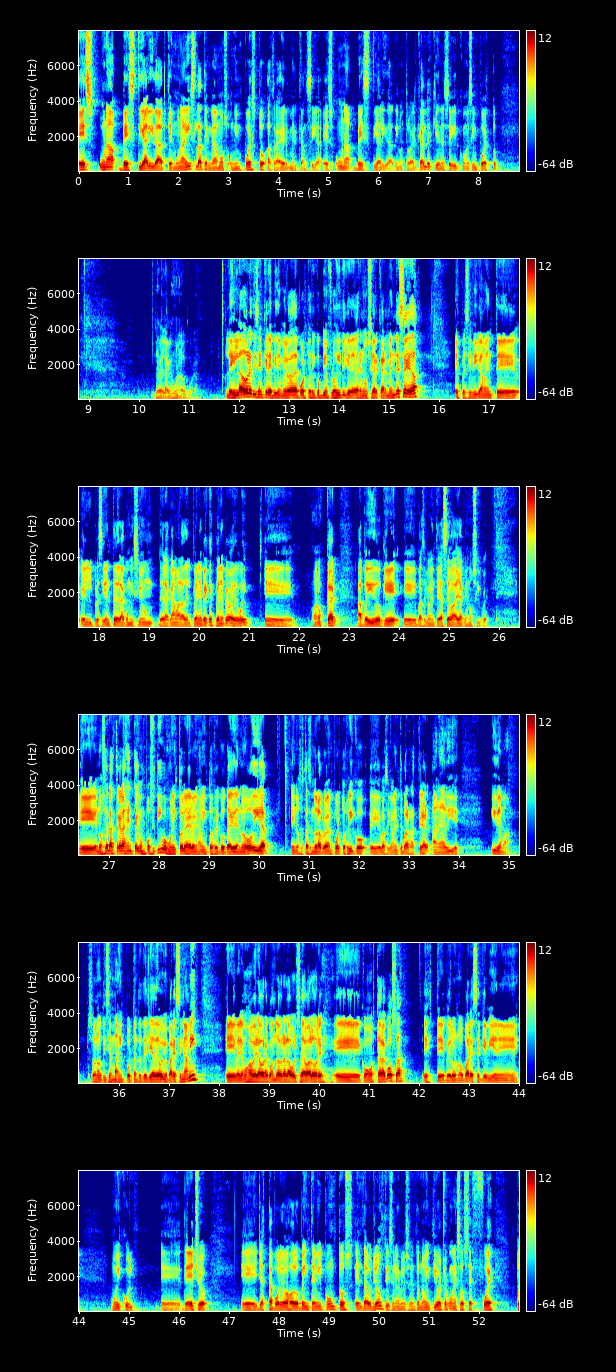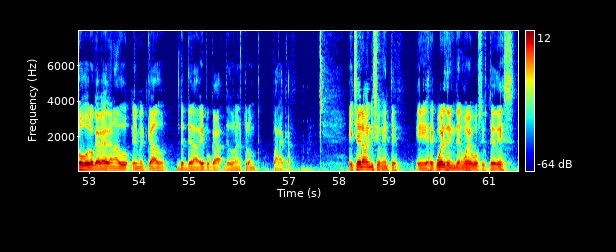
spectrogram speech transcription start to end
Es una bestialidad que en una isla tengamos un impuesto a traer mercancía. Es una bestialidad. Y nuestros alcaldes quieren seguir con ese impuesto. De verdad que es una locura. Legisladores dicen que la epidemióloga de Puerto Rico es bien flojita y que debe renunciar Carmen de Seda. Específicamente el presidente de la comisión de la Cámara del PNP, que es PNP, by the way, eh, Juan Oscar, ha pedido que eh, básicamente ya se vaya, que no sirve. Eh, no se rastrea la gente un positivo, es una historia de Benjamín Torrecota y del Nuevo Día. Eh, no se está haciendo la prueba en Puerto Rico, eh, básicamente para rastrear a nadie y demás. Son las noticias más importantes del día de hoy, me parecen a mí. veremos a ver ahora cuando abra la bolsa de valores cómo está la cosa. Este, pero no parece que viene muy cool. de hecho, ya está por debajo de los 20.000 puntos. El Dow Jones, 19.898. Con eso se fue todo lo que había ganado el mercado desde la época de Donald Trump para acá. Echa la bendición, gente. Eh, recuerden de nuevo, si ustedes,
